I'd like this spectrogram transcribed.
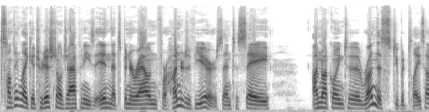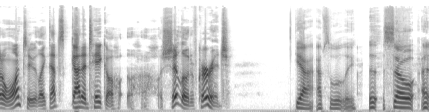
something like a traditional Japanese inn that's been around for hundreds of years and to say, I'm not going to run this stupid place. I don't want to. Like that's got to take a, a, a shitload of courage. Yeah, absolutely. Uh, so, uh,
